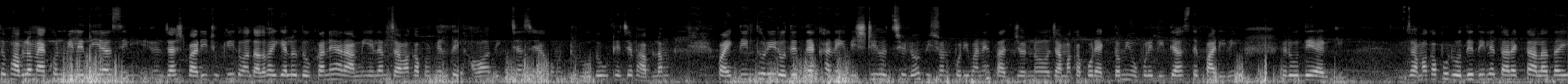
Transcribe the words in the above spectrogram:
তো ভাবলাম এখন মেলে দিয়ে আসি। জাস্ট বাড়ি ঢুকি তোমার দাদাভাই গেল দোকানে আর আমি এলাম জামা কাপড় মেলতে। হাওয়া দিচ্ছে সেরকম একটু রোদও উঠেছে, ভাবলাম কয়েকদিন ধরেই রোদের দেখা নেই, বৃষ্টি হচ্ছিল ভীষণ পরিমাণে, তার জন্য জামা কাপড় একদমই ওপরে দিতে আসতে পারিনি রোদে আর কি। জামা কাপড় রোদে দিলে তার একটা আলাদাই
